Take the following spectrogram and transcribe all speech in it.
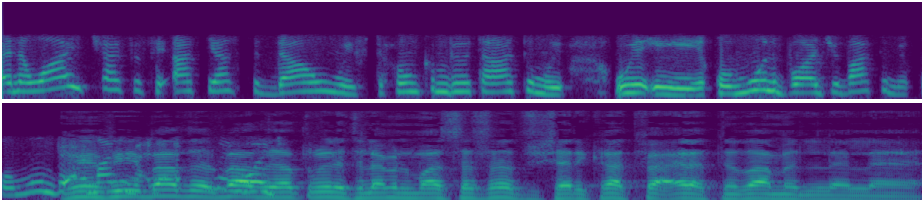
أنا وايد شايفة فئات جالسه تداوم ويفتحون كمبيوتراتهم وي- ويقومون بواجباتهم يقومون هي بأعمالهم في بعض بعض. يا طويله العمر المؤسسات والشركات فعلت نظام ال- ال-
